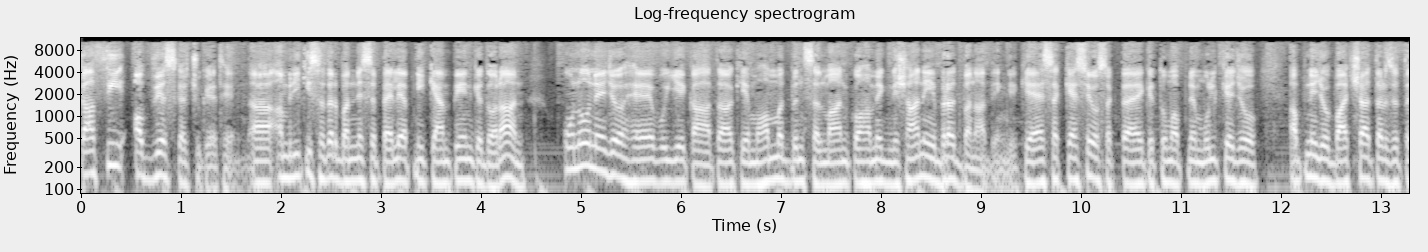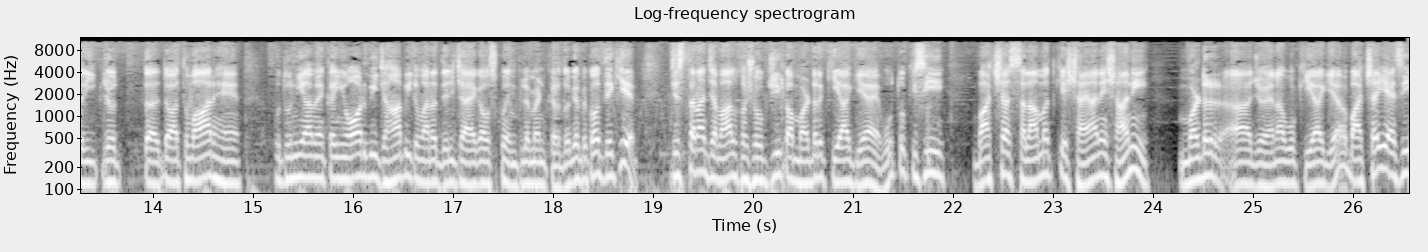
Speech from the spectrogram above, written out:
काफ़ी ऑब्वियस कर चुके थे। अमरीकी सदर बनने से पहले अपनी कैंपेन के दौरान उन्होंने जो है, वो ये कहा था कि मोहम्मद बिन सलमान को हम एक निशान इबरत बना देंगे, कि ऐसा कैसे हो सकता है कि तुम अपने मुल्क के जो, अपने जो बादशाह तर्ज तरीक, जो जो अतवार हैं वो दुनिया में कहीं और भी जहाँ भी तुम्हारा दिल जाएगा उसको इम्प्लीमेंट कर दोगे। बिकॉज़ देखिए जिस तरह जमाल खशोक का मर्डर किया गया है वो तो किसी बादशाह सलामत के शायान शानी मर्डर जो है ना वो किया गया। बादशाह ही ऐसी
